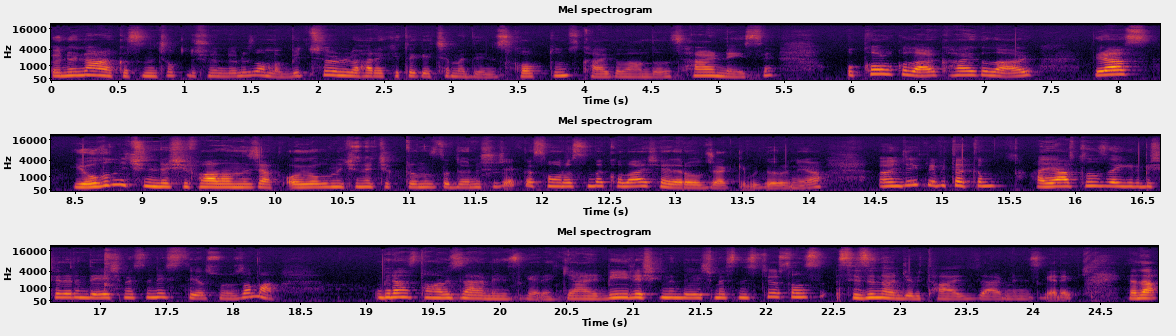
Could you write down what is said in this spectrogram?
önünü arkasını çok düşündüğünüz ama bir türlü harekete geçemediğiniz, korktuğunuz, kaygılandığınız her neyse o korkular, kaygılar biraz yolun içinde şifalanacak. O yolun içine çıktığınızda dönüşecek ve sonrasında kolay şeyler olacak gibi görünüyor. Öncelikle bir takım hayatınızla ilgili bir şeylerin değişmesini istiyorsunuz ama biraz taviz vermeniz gerek. Yani bir ilişkinin değişmesini istiyorsanız sizin önce bir taviz vermeniz gerek. Ya da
